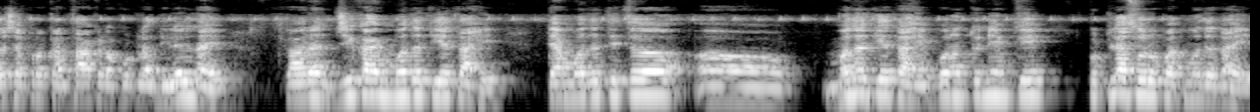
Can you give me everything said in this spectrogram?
तशा प्रकारचा आकडा कुठला दिलेला नाही. कारण जी काय मदत येत आहे त्या मदतीचं मदत येत आहे. परंतु नेमके कुठल्या स्वरूपात मदत आहे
